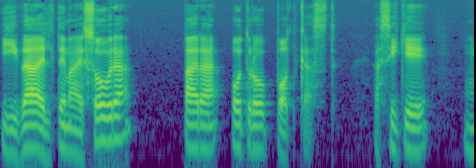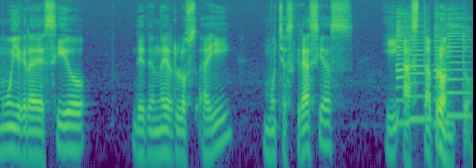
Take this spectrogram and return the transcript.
y da el tema de sobra para otro podcast. Así que muy agradecido de tenerlos ahí. Muchas gracias y hasta pronto.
